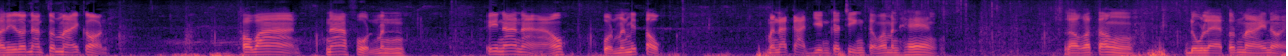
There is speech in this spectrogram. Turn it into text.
อนนี้รดน้ำต้นไม้ก่อน เพราะว่าหน้าฝนมัน เอ้ยหน้าหนาวฝนมันไม่ตก มันอากาศเย็นก็จริงแต่ว่ามันแห้ง เราก็ต้องดูแลต้นไม้หน่อย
